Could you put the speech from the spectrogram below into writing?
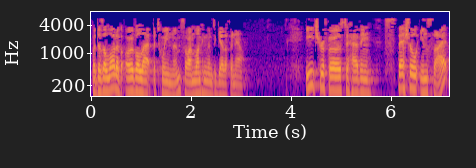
but there's a lot of overlap between them, so I'm lumping them together for now. Each refers to having special insight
